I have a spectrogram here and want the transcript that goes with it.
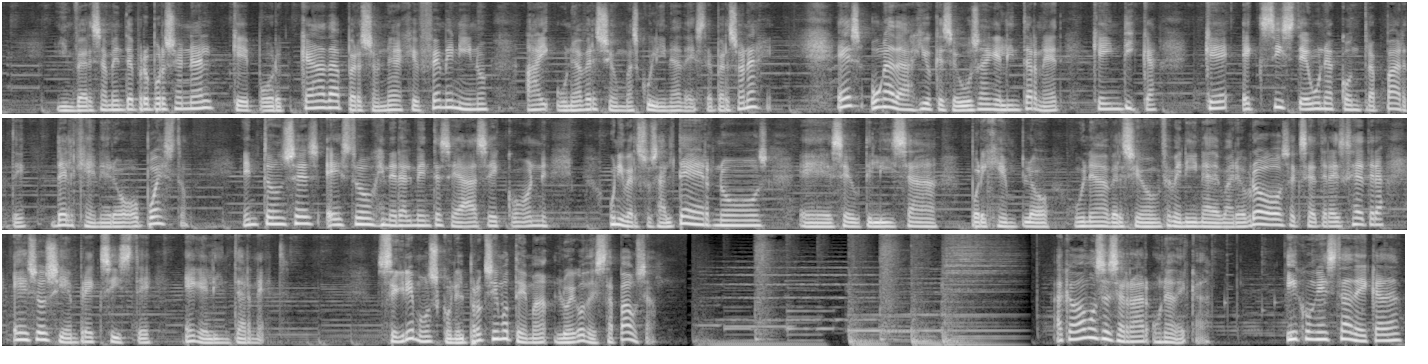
inversamente proporcional que por cada personaje femenino hay una versión masculina de este personaje. Es un adagio que se usa en el Internet que indica que existe una contraparte del género opuesto. Entonces esto generalmente se hace con universos alternos, eh, se utiliza, por ejemplo, una versión femenina de Mario Bros, etcétera, etcétera. Eso siempre existe en el Internet. Seguiremos con el próximo tema luego de esta pausa. Acabamos de cerrar una década. Y con esta década,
